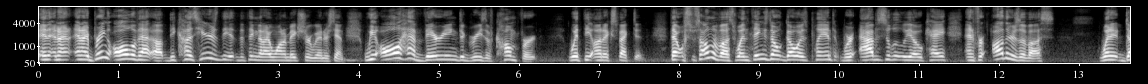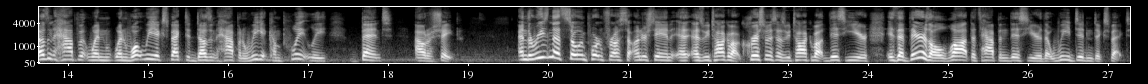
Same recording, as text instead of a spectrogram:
And, and, I, and I bring all of that up because here's the, the thing that I want to make sure we understand. We all have varying degrees of comfort with the unexpected. That for some of us, when things don't go as planned, we're absolutely okay. And for others of us, when it doesn't happen, when, when what we expected doesn't happen, we get completely bent out of shape. And the reason that's so important for us to understand as we talk about Christmas, as we talk about this year, is that there's a lot that's happened this year that we didn't expect.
